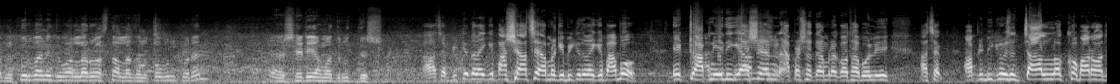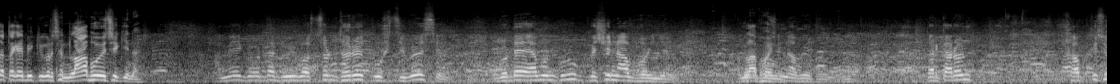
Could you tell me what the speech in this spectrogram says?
এবং কুরবানি দেবো আল্লাহর রাস্তা আল্লাহ যেন কবুল করেন সেটাই আমাদের উদ্দেশ্য। আচ্ছা বিক্রেতা ভাইকে পাশে আছে? আমরা কি বিক্রেতা ভাইকে পাবো? একটু আপনি এদিকে আসেন আপনার সাথে আমরা কথা বলি। আচ্ছা আপনি বিক্রি করেছেন চার লক্ষ বারো হাজার টাকায় বিক্রি করেছেন। লাভ হয়েছে কিনা? আমি এই গরুটা দুই বছর ধরে পুষছি বুঝেছেন? গরুটা এমন কোনো বেশি লাভ হয়নি লাভ হয়নি? লাভ হয়নি তার কারণ সব কিছু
